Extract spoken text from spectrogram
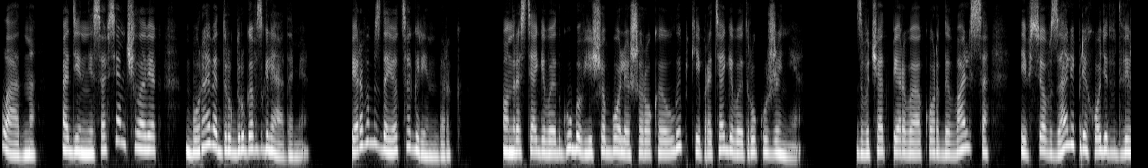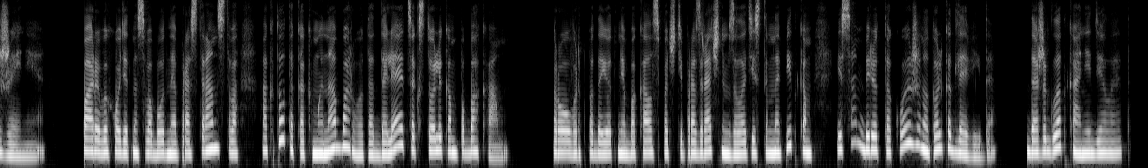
ладно, один не совсем человек, буравят друг друга взглядами. Первым сдается Гриндерг. Он растягивает губы в еще более широкой улыбке и протягивает руку жене. Звучат первые аккорды вальса, и все в зале приходит в движение. Пары выходят на свободное пространство, а кто-то, как мы, наоборот, отдаляется к столикам по бокам. Роувард подает мне бокал с почти прозрачным золотистым напитком и сам берет такой же, но только для вида. Даже глотка не делает.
